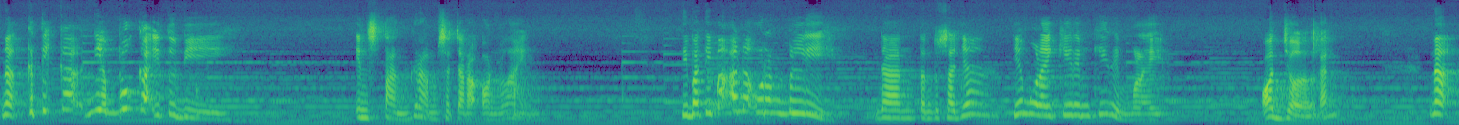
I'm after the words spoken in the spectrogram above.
Nah, ketika dia buka itu di Instagram secara online, tiba-tiba ada orang beli dan tentu saja dia mulai kirim-kirim, mulai ojol kan. Nah,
